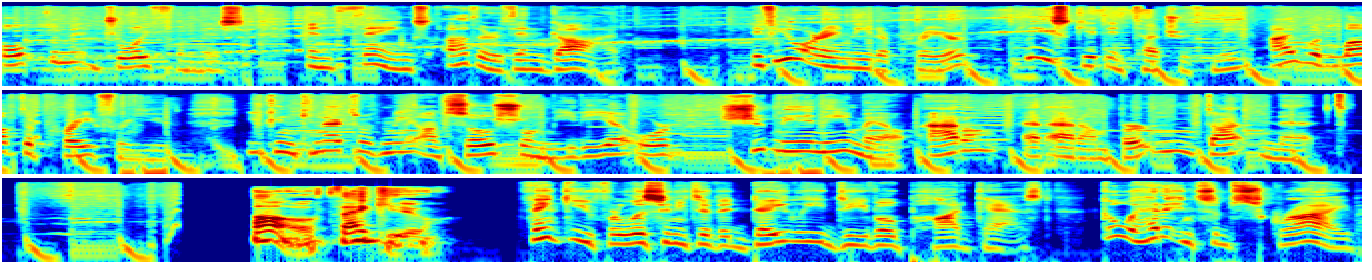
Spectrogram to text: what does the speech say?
ultimate joyfulness in things other than God? If you are in need of prayer, please get in touch with me. I would love to pray for you. You can connect with me on social media or shoot me an email, adam at adamburton.net. Oh, thank you. Thank you for listening to the Daily Devo podcast. Go ahead and subscribe.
